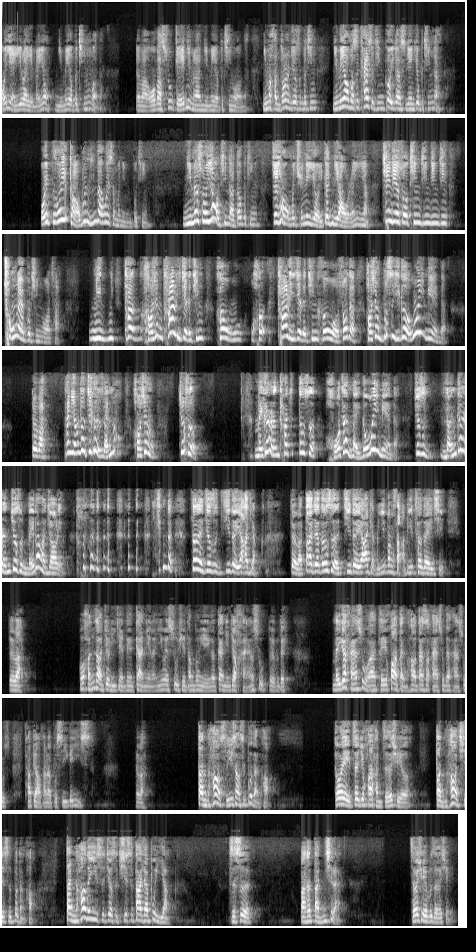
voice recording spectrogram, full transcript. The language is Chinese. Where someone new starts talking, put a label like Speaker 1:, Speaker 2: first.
Speaker 1: 我演绎了也没用，你们又不听我的，对吧？我把书给你们了，你们也不听我的，你们很多人就是不听，你们要么是开始听，过一段时间就不听了。我我也搞不明白为什么你们不听，你们说要听的都不听，就像我们群里有一个鸟人一样，天天说听听听听，从来不听，我操！你你他好像他理解的听和我和他理解的听和我说的好像不是一个位面的，对吧？他娘的，这个人好像就是每个人他都是活在每个位面的，就是人跟人就是没办法交流，真的真的就是鸡对鸭讲，对吧？大家都是鸡对鸭讲，一帮傻逼凑在一起，对吧？我很早就理解这个概念了，因为数学当中有一个概念叫函数，对不对？每个函数啊可以画等号，但是函数跟函数它表达的不是一个意思，对吧？等号实际上是不等号，各位这句话很哲学哦。等号其实不等号，等号的意思就是其实大家不一样，只是把它等起来。哲学不哲学？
